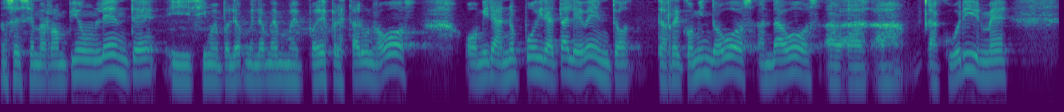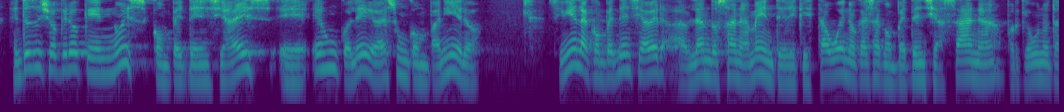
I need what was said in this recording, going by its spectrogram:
No sé, se me rompió un lente y si me, me, podés prestar uno vos, o mira, no puedo ir a tal evento, te recomiendo vos, anda vos a, cubrirme. Entonces yo creo que no es competencia, es, eh, es un colega, es un compañero. Si bien la competencia, a ver, hablando sanamente, de que está bueno que haya competencia sana, porque, uno te,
